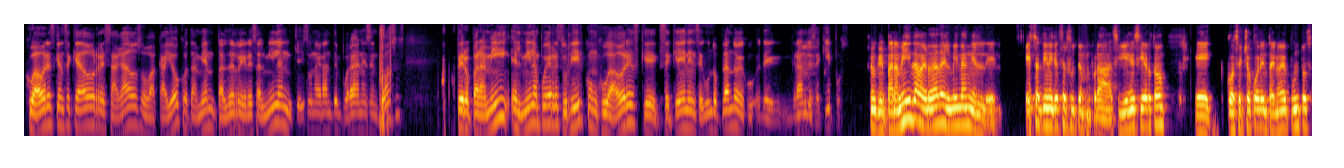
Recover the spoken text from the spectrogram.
jugadores que han se quedado rezagados, o Bakayoko también, tal vez regresa al Milan, que hizo una gran temporada en ese entonces. Pero para mí, el Milan puede resurgir con jugadores que se queden en segundo plano de, grandes equipos. Ok, para mí, la verdad, el Milan, el, esta tiene que ser su temporada. Si bien es cierto, eh, cosechó 49 puntos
